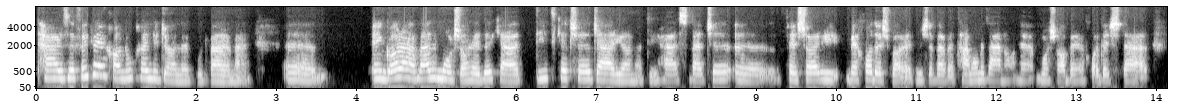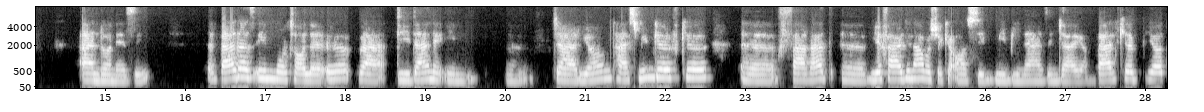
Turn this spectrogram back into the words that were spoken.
طرز فکر این خانم خیلی جالب بود برای من. انگار اول مشاهده کرد دید که چه جریاناتی هست و چه فشاری به خودش وارد میشه و به تمام زنان مشابه خودش در اندونزی. بعد از این مطالعه و دیدن این جریان تصمیم گرفت که فقط یه فردی نباشه که آسیب می‌بینه از این جریان بلکه بیاد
